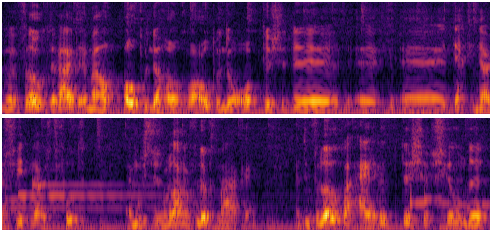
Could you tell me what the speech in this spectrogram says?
we, vlogen eruit en we openden hoog. We openden op tussen de eh, eh, 13.000 en 14.000 voet. En moesten zo'n lange vlucht maken. En toen vlogen we eigenlijk tussen verschillende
